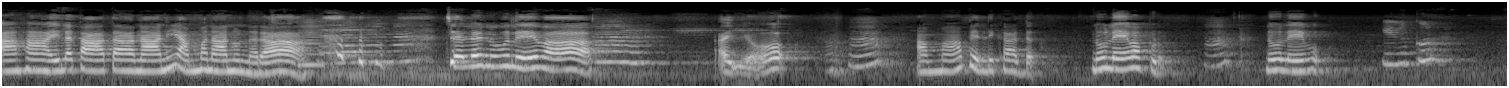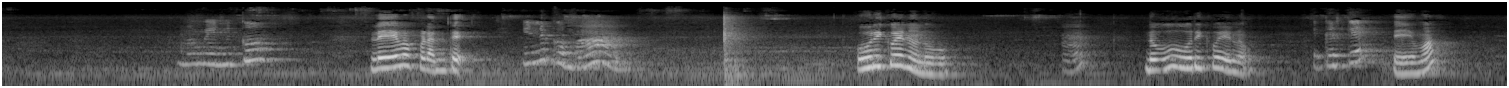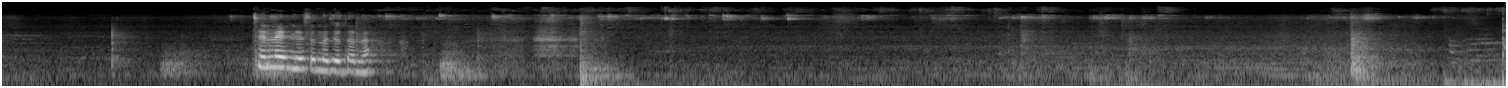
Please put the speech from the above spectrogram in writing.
ఆహా ఇలా తాత నాని అమ్మ నాన్న ఉన్నారా? చెల్లె నువ్వు లేవా? అయ్యో. అమ్మ పెళ్ళి కార్డు. నువ్వు లేవు అప్పుడు. నువ్వు లేవు. లేవు అప్పుడు అంతే. ఇనుకమ్మా ఊరికి పోయినావు నువ్వు నువ్వు ఊరికి పోయినావు ఇక్కడికి ఏమో? చెల్లె ఏం చేస్తుందో చూద్దా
